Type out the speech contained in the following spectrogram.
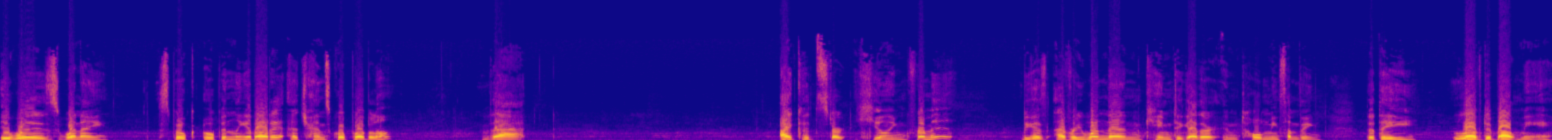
it was when I spoke openly about it at Trans Queer Pueblo that I could start healing from it because everyone then came together and told me something that they loved about me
